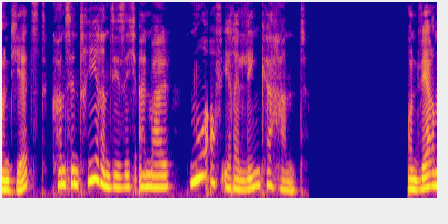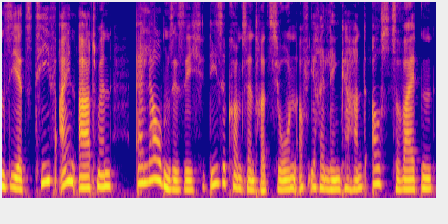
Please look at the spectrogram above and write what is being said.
Und jetzt konzentrieren Sie sich einmal nur auf Ihre linke Hand. Und während Sie jetzt tief einatmen, erlauben Sie sich, diese Konzentration auf Ihre linke Hand auszuweiten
